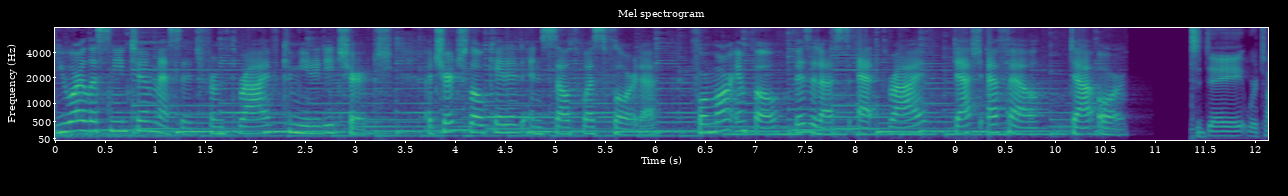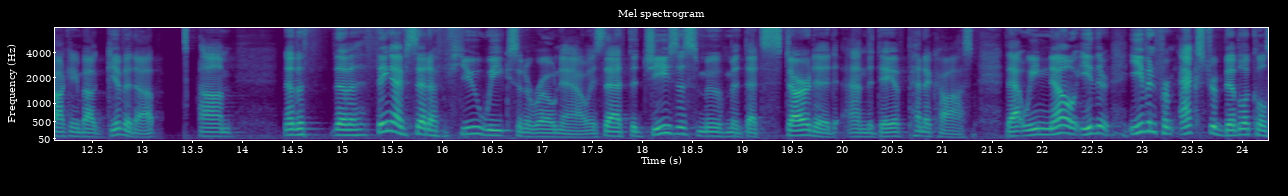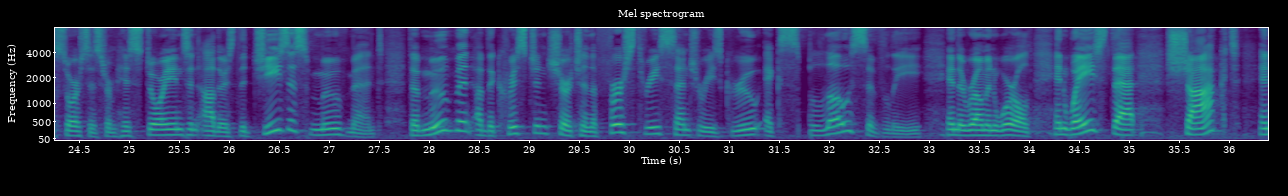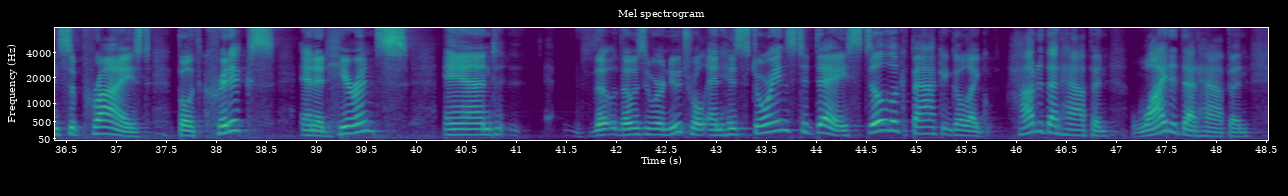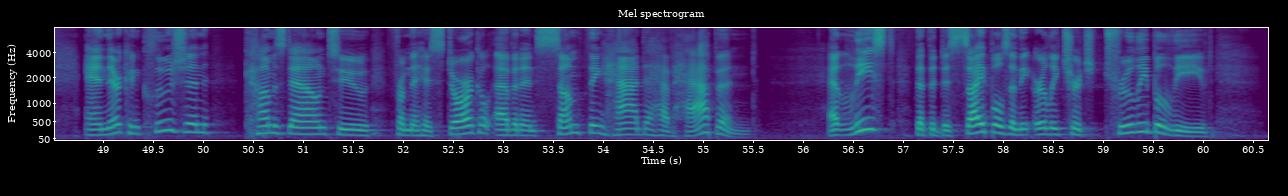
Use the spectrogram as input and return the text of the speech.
You are listening to a message from Thrive Community Church, a church located in Southwest Florida. For more info, visit us at thrive-fl.org. Today, we're talking about Give It Up. Um, now, the, the thing I've said a few weeks in a row now is that the Jesus movement that started on the day of Pentecost, that we know either, even from extra biblical sources, from historians and others, the Jesus movement, the movement of the Christian church in the first three centuries, grew explosively in the Roman world in ways that shocked and surprised both critics and adherents and th- those who are neutral. And historians today still look back and go like, how did that happen? Why did that happen? And their conclusion comes down to from the historical evidence something had to have happened. At least that the disciples in the early church truly believed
